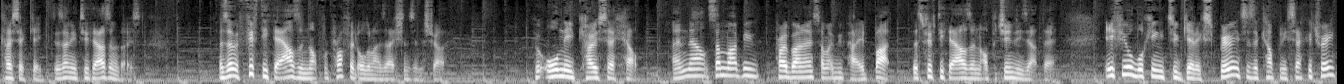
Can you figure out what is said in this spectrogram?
COSEC gig. There's only 2,000 of those. There's over 50,000 not for profit organisations in Australia who all need COSEC help. And now some might be pro bono, some might be paid, but there's 50,000 opportunities out there. If you're looking to get experience as a company secretary,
